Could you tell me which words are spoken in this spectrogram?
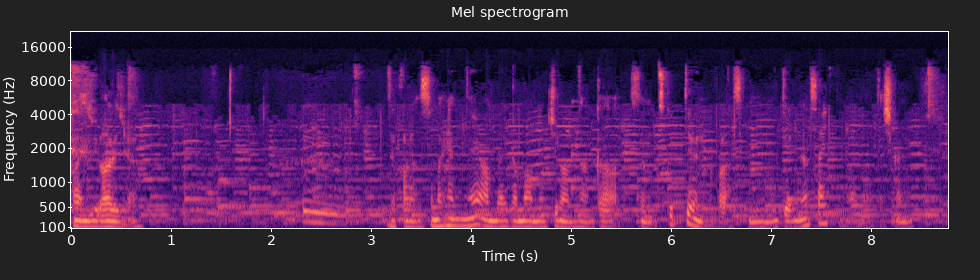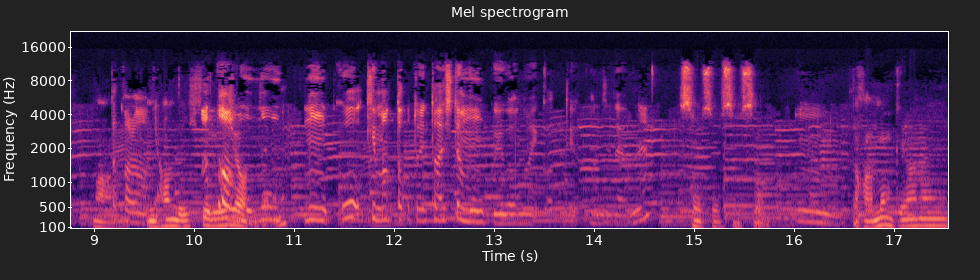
感じがあるじゃん。うん。だからその辺のね塩梅がまあもちろんなんかその作ってるんだからそこに向いてやりなさいっていうのはまあ確かにまあ日本で生きてる以上みたいなね。文句を決まったことに対して文句言わないかっていう感じだよね。そうそうそうそう。うん、だから文句言わない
